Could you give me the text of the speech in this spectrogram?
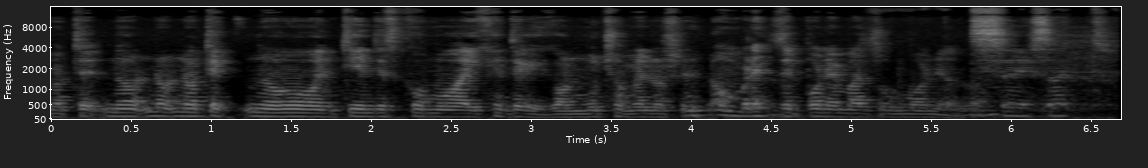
no te, no, no, no te no entiendes cómo hay gente que con mucho menos renombre se pone más moños, ¿no? Sí, exacto.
